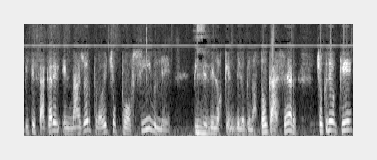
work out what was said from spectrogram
viste sacar el, mayor provecho posible ¿viste? de los que de lo que nos toca hacer. Yo creo que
